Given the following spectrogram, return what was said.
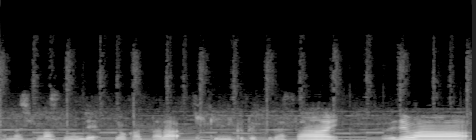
話しますので、よかったら聞きに来てください。それでは。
